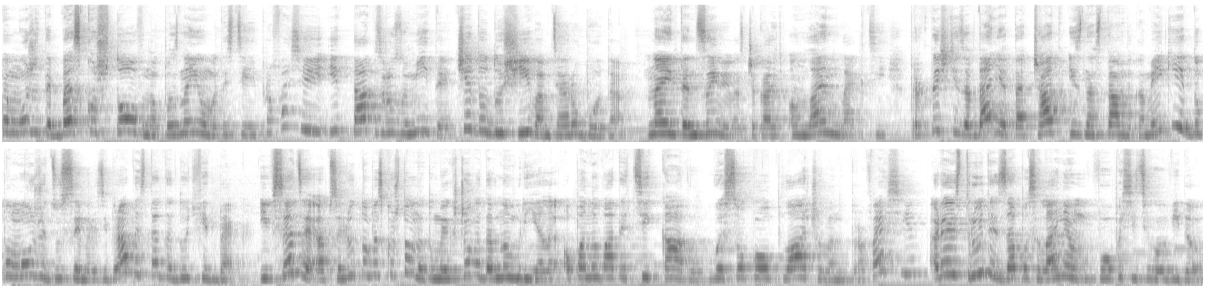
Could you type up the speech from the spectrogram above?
ви можете безкоштовно познайомитися з цією професією і так зрозуміти, чи до душі вам ця робота. На інтенсиві вас чекають онлайн-лекції, практичні завдання та чат із наставниками, які допоможуть з усім розібратись та дадуть фідбек. І все це абсолютно безкоштовно, тому якщо ви давно мріяли опанувати цікаву, високооплачувану професію, реєструйтесь за посиланням в описі цього відео.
